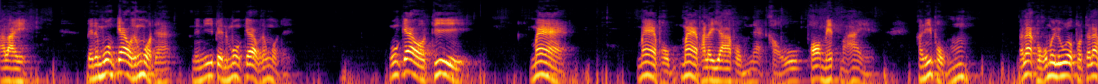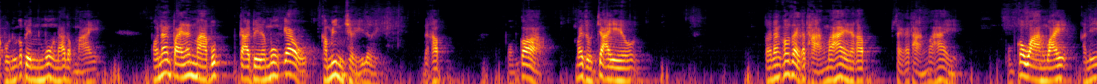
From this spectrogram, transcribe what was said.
อะไร เป็นมะม่วงแก้วทั้งหมดนะฮะ ในนี้เป็นม่วงแก้วทั้งหมดเลยม่วงแก้วที่แม่แม่ผมแม่ภรรยาผมเนี่ยเขาเพาะเม็ดมาให้ คราวนี้ผมตอนแรกผมก็ไม่รู้หรอกตอนแรกผมนึกก็เป็นม่วงน้ำดอกไม้พอนั่นไปนั่นมาปุ๊บกลายเป็นม่วงแก้วขมิ้นเฉยเลยนะครับ ผมก็ไม่สนใจ ตอนนั้นเขาใส่กระถางมาให้นะครับ ใส่กระถางมาให้ ผมก็วางไว้อันนี้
